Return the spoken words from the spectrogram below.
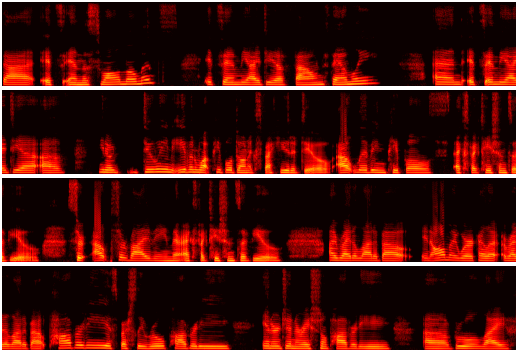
that it's in the small moments, it's in the idea of found family, and it's in the idea of you know, doing even what people don't expect you to do, outliving people's expectations of you, sur- out surviving their expectations of you, I write a lot about, in all my work, I, le- I write a lot about poverty, especially rural poverty, intergenerational poverty, uh, rural life.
